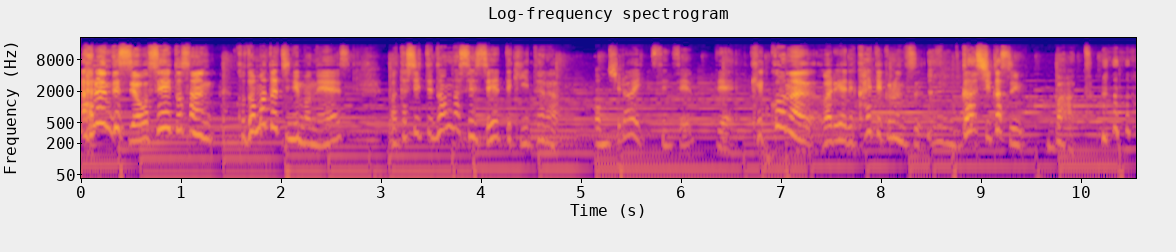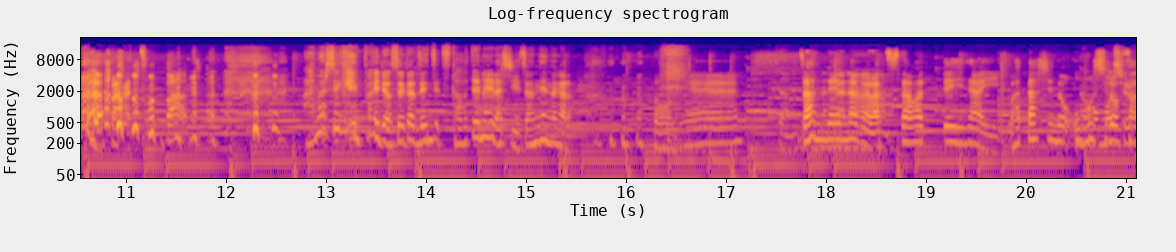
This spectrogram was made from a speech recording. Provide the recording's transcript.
あるんですよ。生徒さん子供たちにもね私ってどんな先生？って聞いたら面白い先生って結構な割合で返ってくるんです。がしかしバーッバーッ あまり世間いっぱいではそれが全然伝わってないらしい。残念ながら。そうね。残念ながら伝わっていない私の面白さ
